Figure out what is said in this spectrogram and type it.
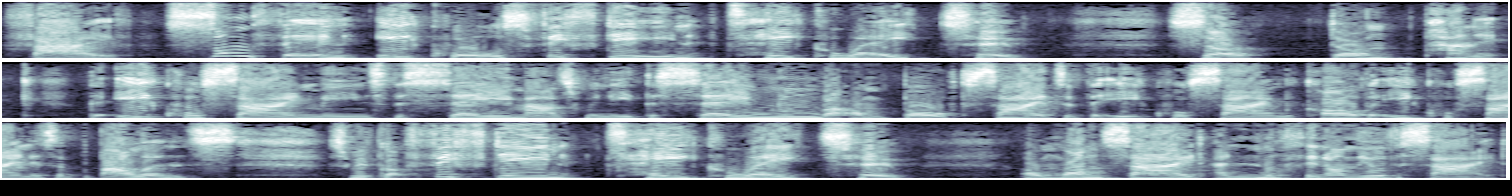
5. Something equals 15 take away 2. So, don't panic. The equal sign means the same as. We need the same number on both sides of the equal sign. We call the equal sign as a balance. So we've got 15 take away 2 on one side and nothing on the other side.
